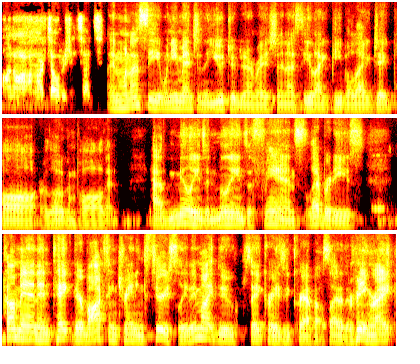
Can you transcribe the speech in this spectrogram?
on our, on our television sets. And when I see when you mention the YouTube generation, I see like people like Jake Paul or Logan Paul that have millions and millions of fans, celebrities come in and take their boxing training seriously. They might do say crazy crap outside of the ring, right?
